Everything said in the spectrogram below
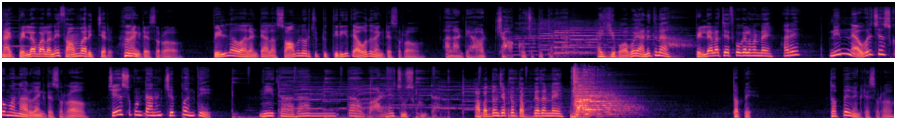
నాకు పెళ్ళి అవ్వాలని సోమవారం ఇచ్చారు వెంకటేశ్వరరావు పెళ్ళి అవ్వాలంటే అలా సాములూరు చుట్టూ తిరిగితే అవ్వదు వెంకటేశ్వరరావు. అలాంటి హాట్ చాకో చుట్టూ తిరగాలి. అయ్యో బాబోయ్ అనితనా పెళ్ళి ఎలా చేసుకోగలమండి? అరే నిన్నెవరు చేసుకోమన్నారు వెంకటేశ్వరరావు? చేసుకుంటానని చెప్పు అంతే. మిగతా అదంతా వాళ్ళే చూసుకుంటారు. అబద్ధం చెప్పడం తప్పు కదండి? తప్పే. తప్పే వెంకటేశ్వరరావు.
